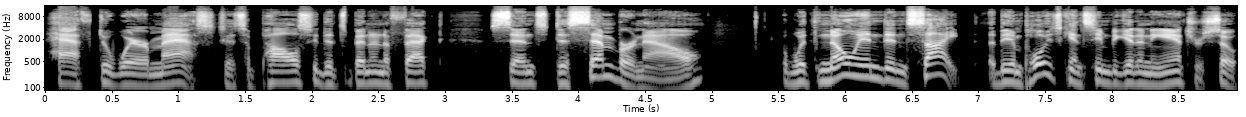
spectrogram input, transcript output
have to wear masks. It's a policy that's been in effect since December now with no end in sight. The employees can't seem to get any answers. So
